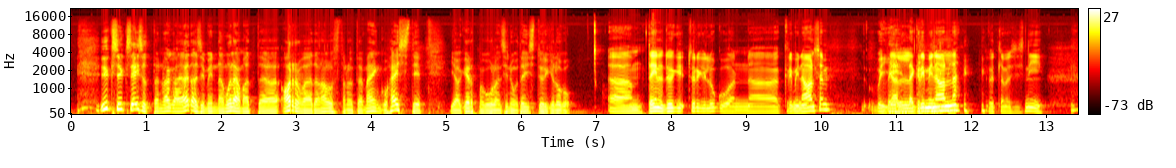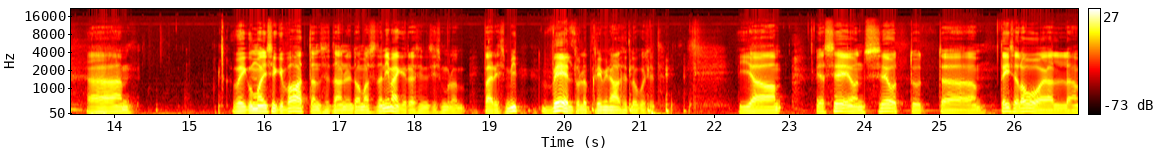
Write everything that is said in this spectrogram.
üks-üks seisult on väga hea edasi minna, mõlemad äh, arvajad on alustanud mängu hästi ja Gert, ma kuulan sinu teist Türgi lugu teine Türgi, Türgi lugu on äh, kriminaalsem või jälle kriminaalne, ütleme siis nii ähm,. või kui ma isegi vaatan seda nüüd oma seda nimekirja siin, siis mul on päris mit-, veel tuleb kriminaalseid lugusid. ja, ja see on seotud äh, teisel hooajal äh,,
